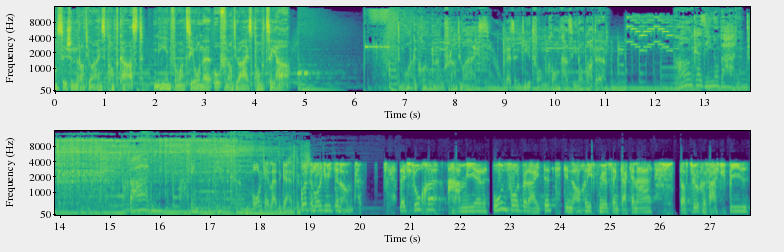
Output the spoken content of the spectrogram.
Das ist ein Radio 1 Podcast. Mehr Informationen auf radio1.ch. Die Morgenkolumne auf Radio 1 präsentiert vom Grand Casino Baden. Grand Casino Baden. Baden im Glück. Morgen, Leder Gerber. Guten Morgen miteinander. Letzte Woche haben wir unvorbereitet die Nachricht müssen entgegennehmen, dass Zürcher Festspiel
